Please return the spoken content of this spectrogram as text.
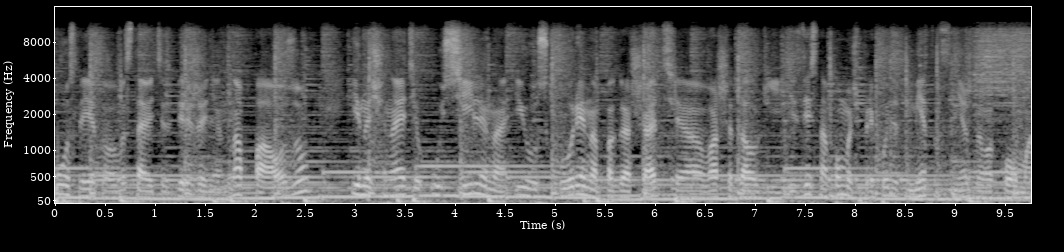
После этого вы ставите сбережения на паузу и начинаете усиленно и ускоренно погашать ваши долги. И здесь на помощь приходит метод снежного кома.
